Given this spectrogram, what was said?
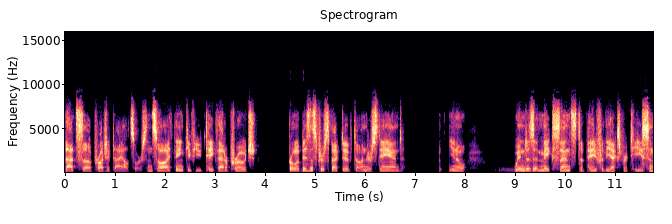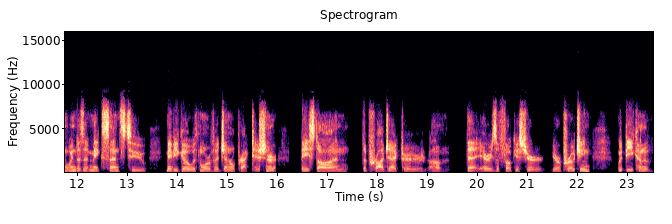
that's a project I outsource. And so I think if you take that approach from a business perspective to understand, you know, when does it make sense to pay for the expertise and when does it make sense to maybe go with more of a general practitioner based on the project or um, the areas of focus you're you're approaching would be kind of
